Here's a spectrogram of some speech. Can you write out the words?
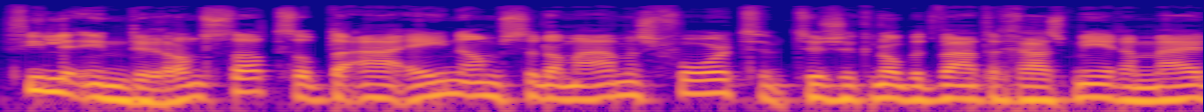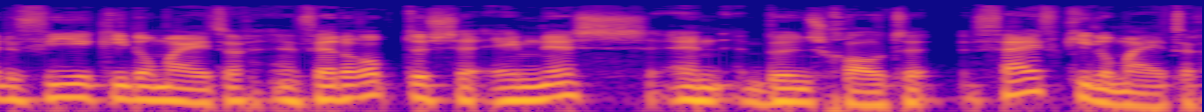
File in de Randstad op de A1 Amsterdam-Amersfoort tussen Knop het Watergaasmeer en Muiden 4 kilometer. En verderop tussen Eemnes en Bunschoten 5 kilometer.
